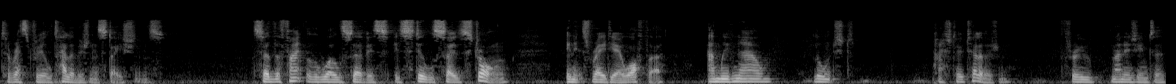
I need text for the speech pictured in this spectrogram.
terrestrial television stations. So the fact that the World Service is still so strong in its radio offer, and we've now launched Pashto television through managing to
